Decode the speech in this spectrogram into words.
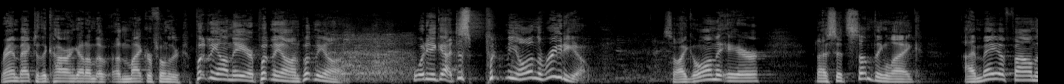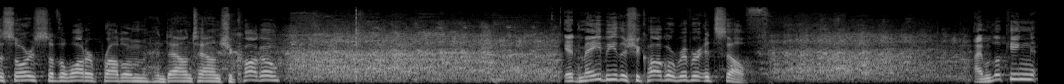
Ran back to the car and got on the, on the microphone. Put me on the air, put me on, put me on. What do you got? Just put me on the radio. So I go on the air, and I said something like, I may have found the source of the water problem in downtown Chicago. it may be the Chicago River itself. I'm looking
